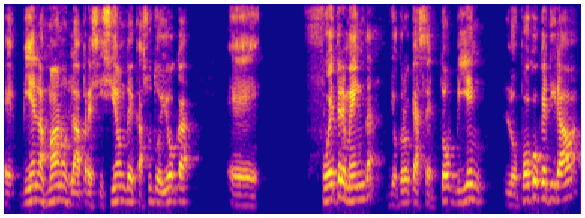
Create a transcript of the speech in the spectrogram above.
eh, bien las manos, la precisión de Kazuto Yoka eh, fue tremenda, yo creo que acertó bien lo poco que tiraba,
